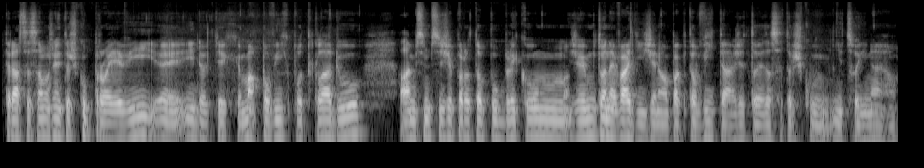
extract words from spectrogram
která se samozřejmě trošku projeví i do těch mapových podkladů, ale myslím si, že pro to publikum, že mu to nevadí, že naopak to vítá, že to je zase trošku něco jiného.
